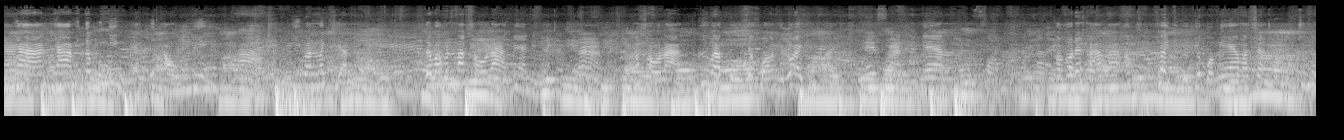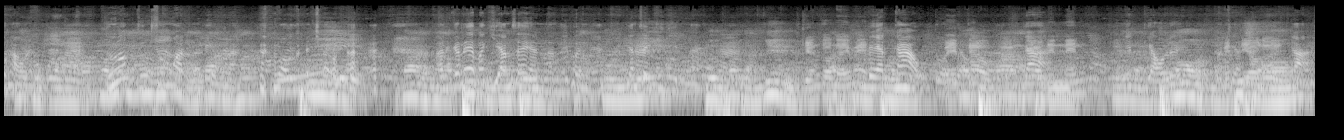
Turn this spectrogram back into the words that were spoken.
ยายามีแต่ผู้หญิงแม่ผู้เฒ่าผู้หญิงอ่าที่มันมาเขียน แต่ว่ามันมาเข้าล่างแม่นี่มาเขาล่างคือว่าตัวเจ้าของนี่ร้อยขึ้นไปในฝันแม่น เขาก็ได้ถามว่าเอ้าเคยถืออยู่บ่แม่ว่าซั่นชุ่มผู้เฒ่าถูกถือถือสมวัดละเรียกนะบอกก็ใช่อันก็เลยมาเขียนใส่อันนั้นให้เพิ่นเนี่ยเขียนใส่ที่ดินน่ะเพิ่มได้อย่างยิ่งเขียนตัวไหนแม่แปดเก้าตัวแปดเดียวเก้าทางจ้ะเน้นเน้นนิดเดียวเลยเม็ดเดียวเลยจ้ะ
